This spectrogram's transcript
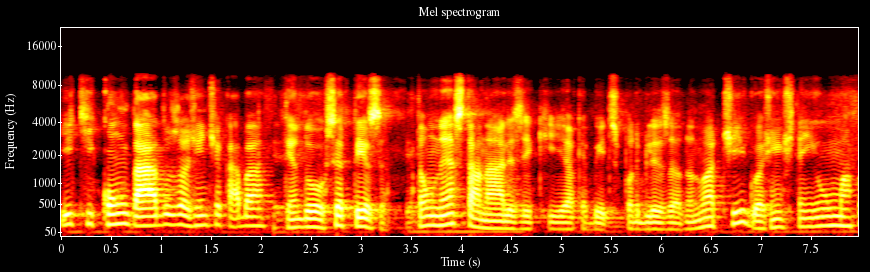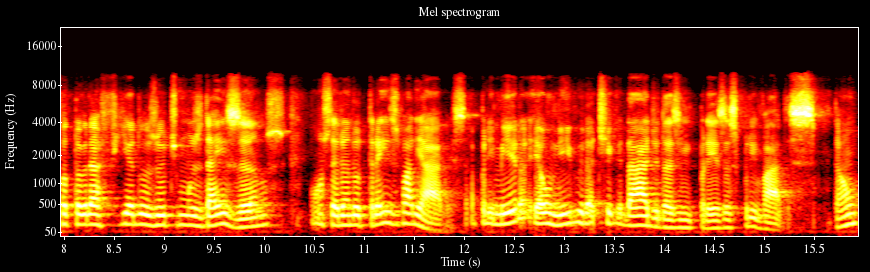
e que com dados a gente acaba tendo certeza. Então, nesta análise que acabei disponibilizando no artigo, a gente tem uma fotografia dos últimos 10 anos, considerando três variáveis. A primeira é o nível de atividade das empresas privadas. Então,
